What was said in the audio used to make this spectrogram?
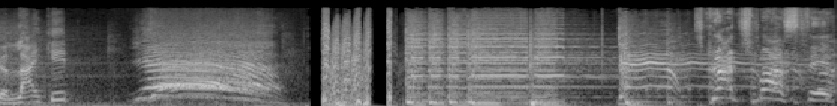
You like it? Yeah! Damn! Scratch Bastard.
